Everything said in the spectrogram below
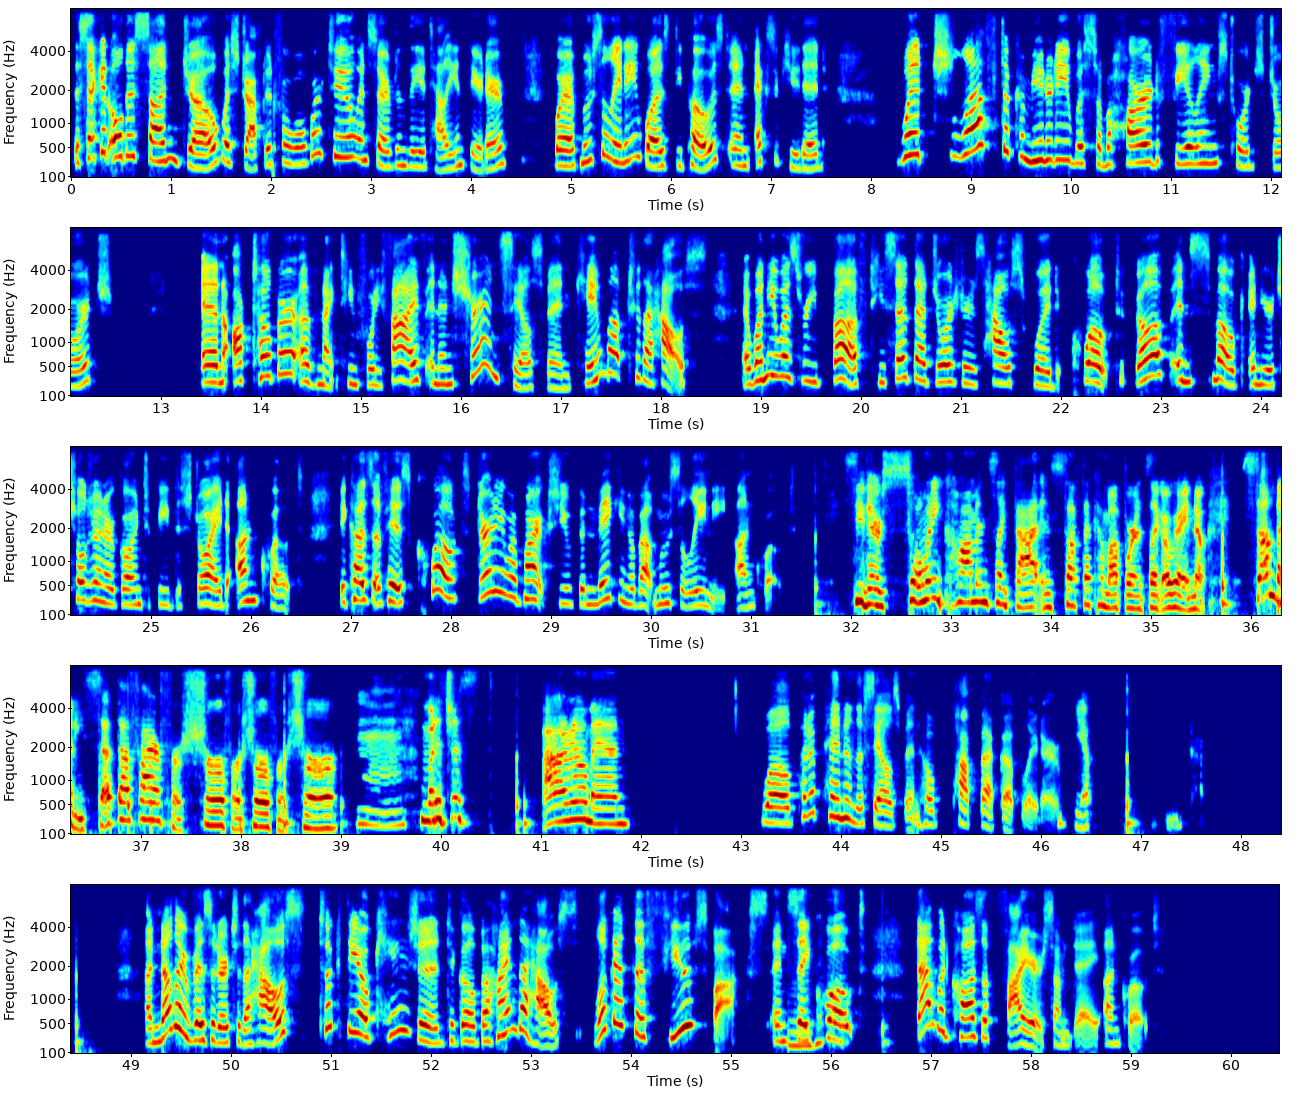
The second oldest son, Joe, was drafted for World War II and served in the Italian theater, where Mussolini was deposed and executed, which left the community with some hard feelings towards George. In October of 1945, an insurance salesman came up to the house, and when he was rebuffed, he said that George's house would, quote, go up in smoke and your children are going to be destroyed, unquote, because of his, quote, dirty remarks you've been making about Mussolini, unquote. See, there's so many comments like that and stuff that come up where it's like, okay, no, somebody set that fire for sure, for sure, for sure. Hmm. But it's just, I don't know, man. Well, put a pin in the salesman. He'll pop back up later. Yep. Another visitor to the house took the occasion to go behind the house, look at the fuse box, and say, Mhm. quote, that would cause a fire someday, unquote.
